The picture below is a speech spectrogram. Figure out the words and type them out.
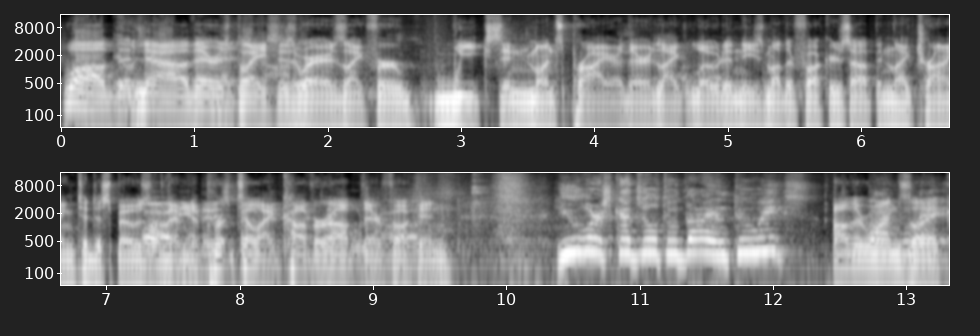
Well, th- no, just- there was and then it places stopped. where it's like for weeks and months prior, they're like loading these motherfuckers up and like trying to dispose of Oh, them yeah, to pr- to like cover up their and fucking You were scheduled to die in two weeks. other ones. Like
